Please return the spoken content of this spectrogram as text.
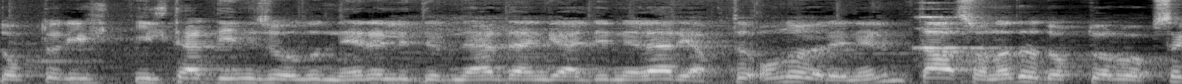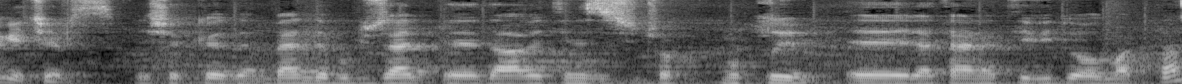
Doktor İl- İlter Denizoğlu nerelidir, nereden geldi, neler yaptı onu öğrenelim. Daha sonra da Doktor Vox'a geçeriz. Teşekkür ederim. Ben de bu güzel e, davetiniz için çok mutluyum e, Laterna TV'de olmaktan.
